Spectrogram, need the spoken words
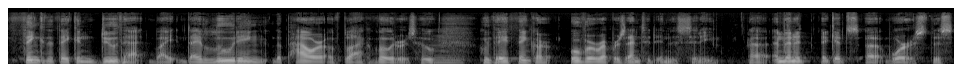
think that they can do that by diluting the power of black voters who, mm. who they think are overrepresented in the city. Uh, and then it, it gets uh, worse. This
